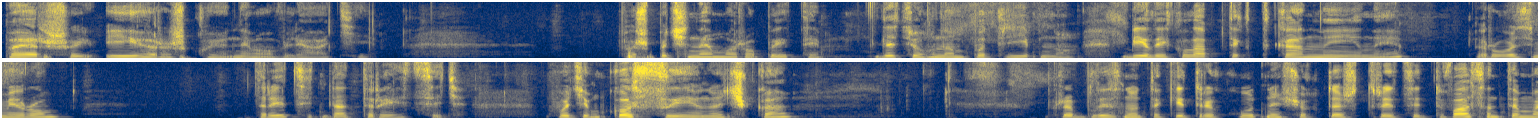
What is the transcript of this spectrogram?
першою іграшкою немовляті. Тож почнемо робити. Для цього нам потрібно білий клаптик тканини розміром 30 на 30. Потім косиночка. Приблизно такий трикутничок, теж 32 см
